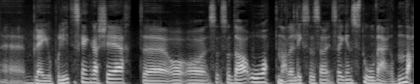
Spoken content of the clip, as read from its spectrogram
eh, ble jeg jo politisk engasjert, eh, og, og, så, så, da åpna det liksom seg en stor verden, da.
